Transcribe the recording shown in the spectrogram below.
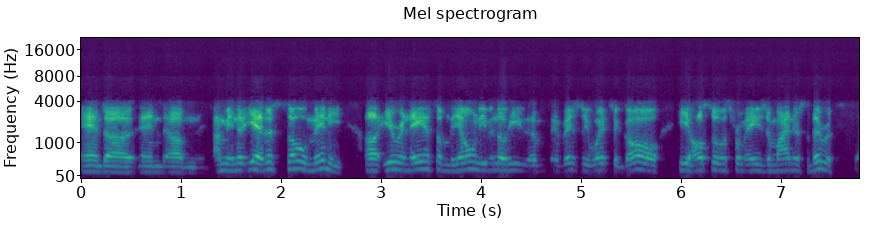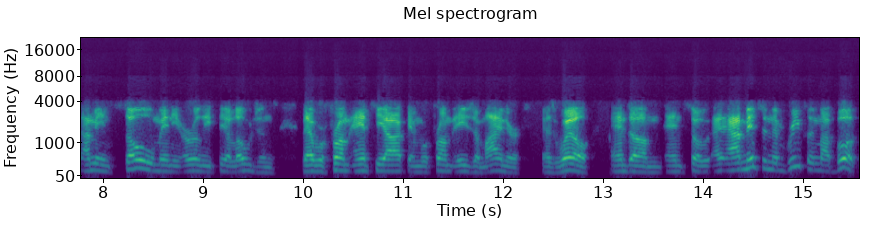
And uh, and um, I mean, yeah, there's so many. Uh, Irenaeus of Lyon, even though he eventually went to Gaul, he also was from Asia Minor. So there were, I mean, so many early theologians that were from Antioch and were from Asia Minor as well. And um, and so I mentioned them briefly in my book.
